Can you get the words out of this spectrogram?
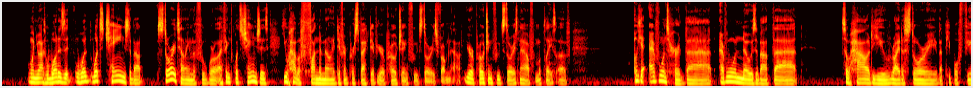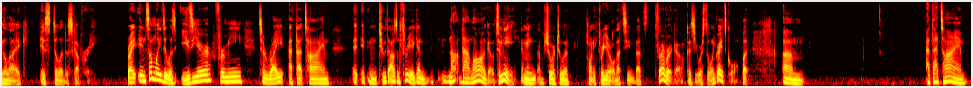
when you ask what is it, what what's changed about storytelling in the food world, I think what's changed is you have a fundamentally different perspective you're approaching food stories from now. You're approaching food stories now from a place of, oh, yeah, everyone's heard that. Everyone knows about that. So, how do you write a story that people feel like is still a discovery? Right? In some ways, it was easier for me to write at that time in 2003 again not that long ago to me i mean i'm sure to a 23 year old that seemed that's forever ago because you were still in grade school but um, at that time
